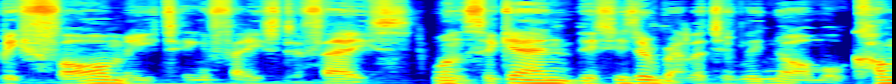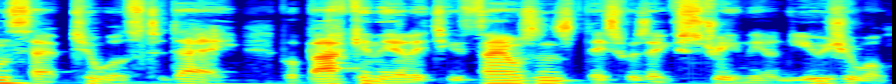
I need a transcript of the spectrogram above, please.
before meeting face to face. Once again, this is a relatively normal concept to us today, but back in the early 2000s, this was extremely unusual.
